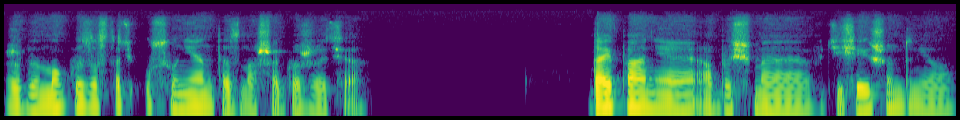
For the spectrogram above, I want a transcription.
żeby mogły zostać usunięte z naszego życia. Daj Panie, abyśmy w dzisiejszym dniu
